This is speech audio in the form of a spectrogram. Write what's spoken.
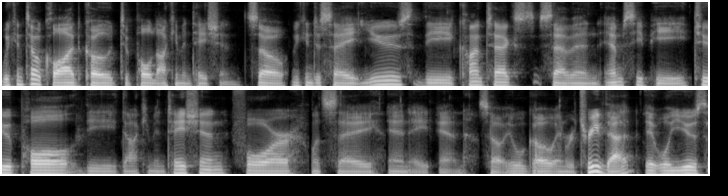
we can tell Claude Code to pull documentation. So we can just say use the context 7 MCP to pull the documentation for, let's say, N8N. So it will go and retrieve that. It will use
